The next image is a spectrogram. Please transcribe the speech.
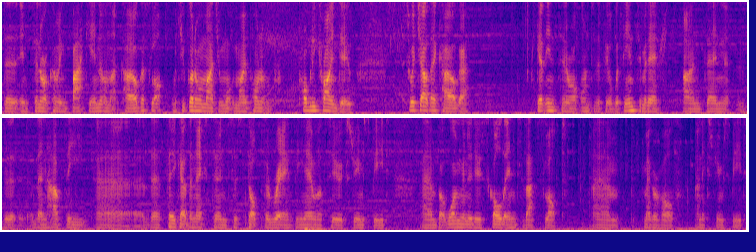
the Incineroar coming back in on that Kyogre slot, which you've got to imagine what my opponent would probably try and do. Switch out their Kyogre, get the Incineroar onto the field with the Intimidate, and then the, then have the uh, the fake out the next turn to stop the Ray being able to extreme speed um, but what I'm going to do is Scald into that slot, um, Mega Evolve and Extreme Speed.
